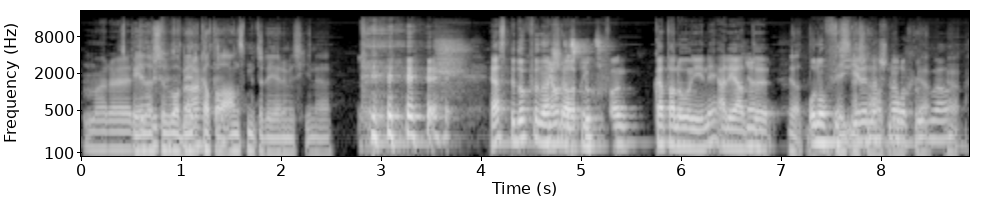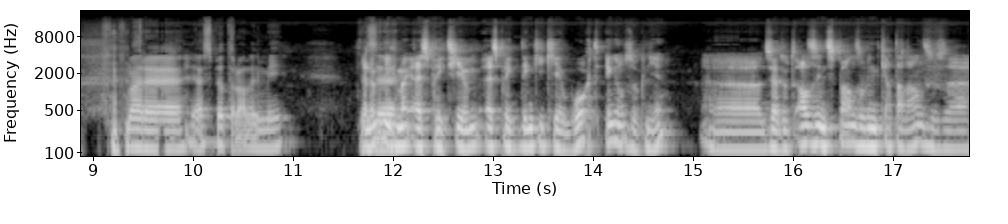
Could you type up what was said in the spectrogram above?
maar... Spelers zullen wat meer Catalaans moeten leren, misschien. Ja, speelt ook voor de nationale ja, ploeg van Catalonië. Hè? Allee, ja, de ja, onofficiële nationale ploeg, ploeg wel. Maar uh, hij speelt er al in mee. Dus, en ook niet, uh, hij, spreekt geen, hij spreekt denk ik geen woord Engels ook niet. Hè? Uh, dus hij doet alles in het Spaans of in het Catalaans. Dus uh,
